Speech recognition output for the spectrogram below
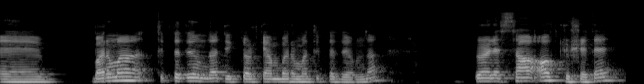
E, barıma tıkladığımda, dikdörtgen barıma tıkladığımda böyle sağ alt köşede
